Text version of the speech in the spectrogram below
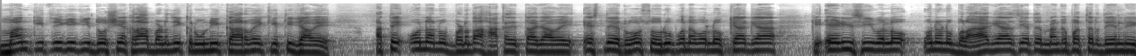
ਮੰਗ ਕੀਤੀ ਗਈ ਕਿ ਦੋਸ਼ੀਆਂ ਖਿਲਾਫ ਬਣਦੀ ਕਾਨੂੰਨੀ ਕਾਰਵਾਈ ਕੀਤੀ ਜਾਵੇ ਅਤੇ ਉਹਨਾਂ ਨੂੰ ਬਣਦਾ ਹੱਕ ਦਿੱਤਾ ਜਾਵੇ। ਇਸ ਦੇ ਰੋਸ ਸਰੂਪ ਉਹਨਾਂ ਵੱਲੋਂ ਕਿਹਾ ਗਿਆ ਕਿ ਏਡੀਸੀ ਵੱਲੋਂ ਉਹਨਾਂ ਨੂੰ ਬੁਲਾਇਆ ਗਿਆ ਸੀ ਅਤੇ ਮੰਗ ਪੱਤਰ ਦੇਣ ਲਈ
